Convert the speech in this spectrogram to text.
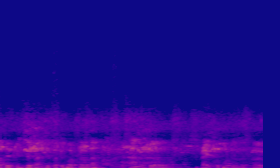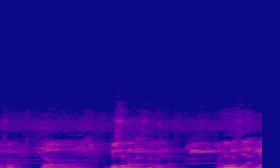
अझै तिन सय पाँच सय कति पर्छ होला। त्यो सानो त्यो स्प्राइटको बोतल जस्तोहरूको त्यो दुई सय पचासमा गइरहेको छ। भनेपछि हामीले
